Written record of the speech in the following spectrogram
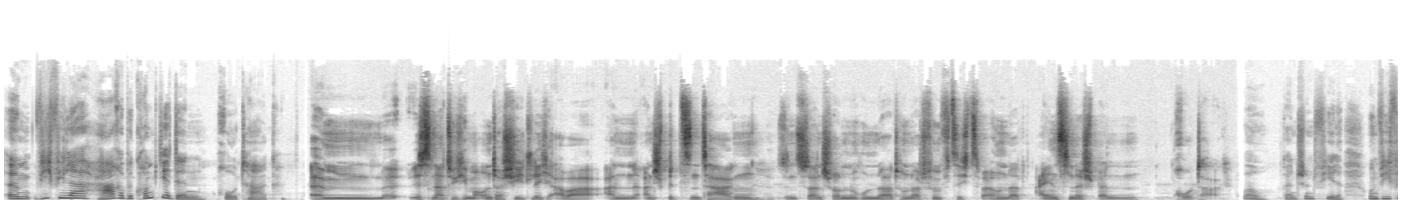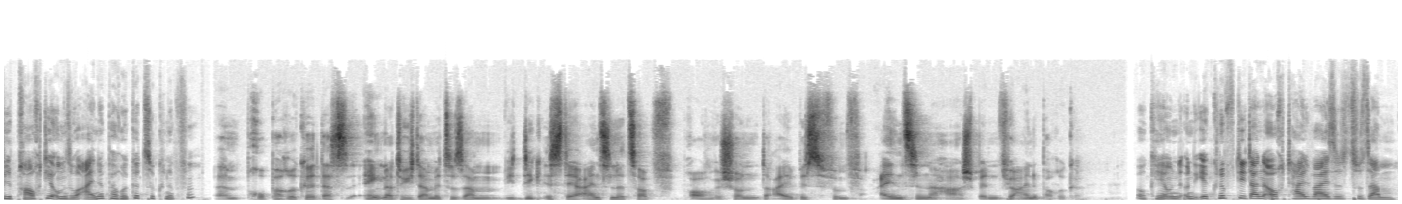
Ähm, wie viele Haare bekommt ihr denn pro Tag? Ähm, ist natürlich immer unterschiedlich, aber an, an Spitzentagen sind es dann schon 100, 150, 200 einzelne Spenden pro Tag. Wow, ganz schön viele. Und wie viel braucht ihr, um so eine Perücke zu knüpfen? Ähm, pro Perücke, das hängt natürlich damit zusammen, wie dick ist der einzelne Zopf, brauchen wir schon drei bis fünf einzelne Haarspenden für eine Perücke. Okay, und, und ihr knüpft die dann auch teilweise zusammen?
